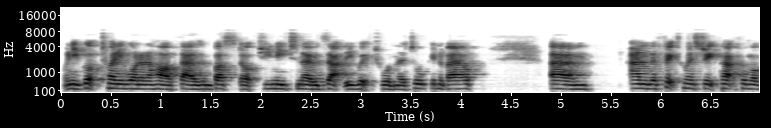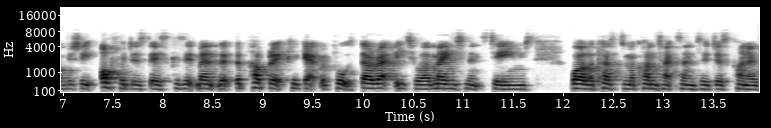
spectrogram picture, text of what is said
When you've got 21,500 bus stops, you need to know exactly which one they're talking about. Um, and the Fix My Street platform obviously offered us this because it meant that the public could get reports directly to our maintenance teams while the customer contact centre just kind of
